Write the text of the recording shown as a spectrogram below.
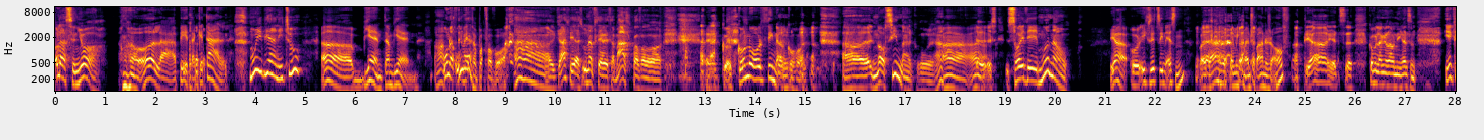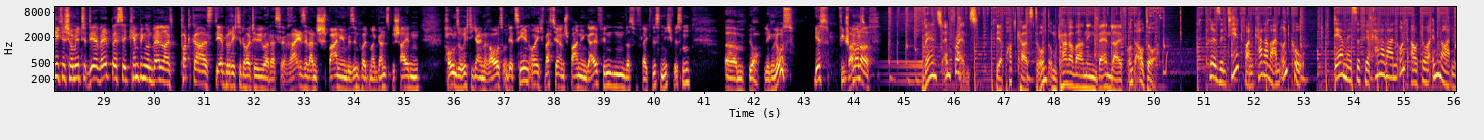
Hola, señor. Hola, Peter, ¿qué tal? Muy bien, ¿y tú? Ah, bien, también. Ah, una una- cerveza, por favor. Ah, gracias. Una cerveza más, por favor. Eh, co- con o sin alcohol. Ah, no, sin Alkohol. Ah. Äh, soy de Murnau. Ja, und ich sitze in Essen, weil da hört nämlich mein Spanisch auf. Ja, jetzt äh, kommen wir langsam an die Grenzen. Ihr kriegt es schon mit, der weltbeste Camping- und Vanlife-Podcast, der berichtet heute über das Reiseland Spanien. Wir sind heute mal ganz bescheiden, hauen so richtig einen raus und erzählen euch, was wir an Spanien geil finden, was wir vielleicht wissen, nicht wissen. Ähm, ja, legen los. Yes, viel Spaß. Vamonos. Vans and Friends, der Podcast rund um Caravaning, Vanlife und Outdoor. Präsentiert von Caravan und Co. Der Messe für Caravan und Outdoor im Norden.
